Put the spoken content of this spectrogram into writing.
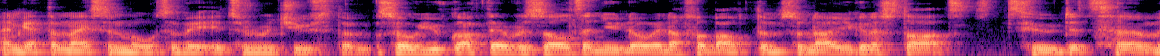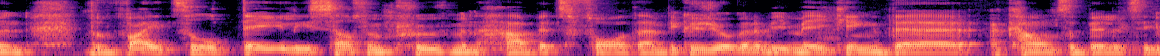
and get them nice and motivated to reduce them. So you've got their results and you know enough about them. So now you're going to start to determine the vital daily self improvement habits for them because you're going to be making their accountability.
